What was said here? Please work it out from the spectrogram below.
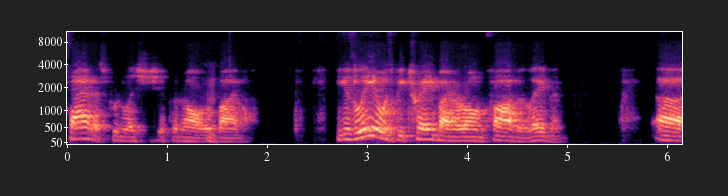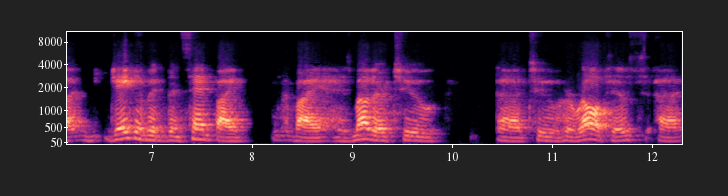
saddest relationship in all the hmm. Bible, because Leah was betrayed by her own father Laban. Uh, Jacob had been sent by by his mother to uh, to her relatives uh,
